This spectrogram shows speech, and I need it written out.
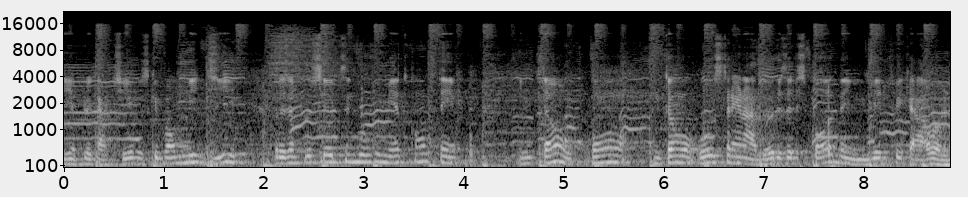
e aplicativos que vão medir, por exemplo, o seu desenvolvimento com o tempo. Então, com, então os treinadores eles podem verificar, olha,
